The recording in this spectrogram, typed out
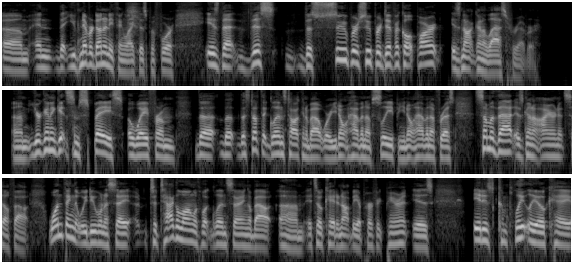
um, and that you've never done anything like this before. Is that this the super super difficult part is not going to last forever. Um, you're going to get some space away from the, the the stuff that Glenn's talking about, where you don't have enough sleep and you don't have enough rest. Some of that is going to iron itself out. One thing that we do want to say uh, to tag along with what Glenn's saying about um, it's okay to not be a perfect parent is it is completely okay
